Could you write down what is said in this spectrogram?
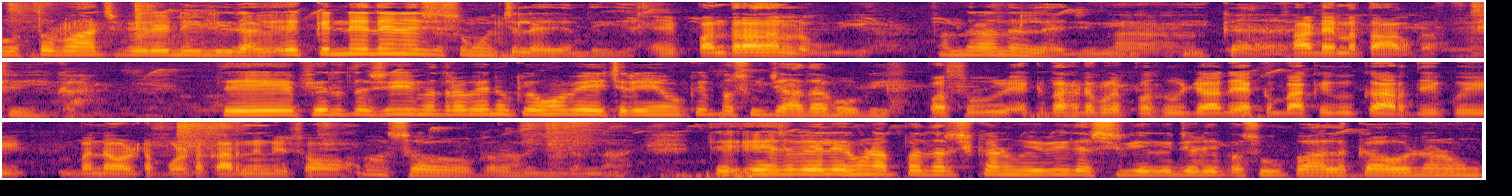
ਉਸ ਤੋਂ ਬਾਅਦ 'ਚ ਫਿਰ ਇਹ ਨੀਲੀ ਰਾਵੀ ਇਹ ਕਿੰਨੇ ਦਿਨ ਅਜ ਸੂਣ ਚ ਲੈ ਜਾਂਦੀ ਹੈ? ਇਹ 15 ਦਿਨ ਲਊਗੀ। 15 ਦਿਨ ਲੈ ਜੂਗੀ। ਠੀਕ ਹੈ। ਸਾਡੇ ਮੁਤਾਬਕ। ਠੀਕ ਹੈ ਤੇ ਫਿਰ ਤੁਸੀਂ ਮਤਲਬ ਇਹਨੂੰ ਕਿਉਂ ਵੇਚ ਰਹੇ ਹੋ ਕਿ ਪਸ਼ੂ ਜ਼ਿਆਦਾ ਹੋ ਗਏ? ਪਸ਼ੂ ਇੱਕ ਤਾਂ ਸਾਡੇ ਕੋਲੇ ਪਸ਼ੂ ਜ਼ਿਆਦਾ ਇੱਕ ਬਾਕੀ ਕੋਈ ਘਰ ਦੀ ਕੋਈ ਬੰਦਾ ਉਲਟ ਪੁਲਟ ਕਰਨੀ ਨਹੀਂ ਸੌ। ਉਹ ਸੌ ਕਰਾਂਗੇ ਗੱਲਾਂ ਤੇ ਇਸ ਵੇਲੇ ਹੁਣ ਆਪਾਂ ਦਰਸ਼ਕਾਂ ਨੂੰ ਇਹ ਵੀ ਦੱਸੀਏ ਕਿ ਜਿਹੜੇ ਪਸ਼ੂ ਪਾਲਕ ਆ ਉਹਨਾਂ ਨੂੰ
